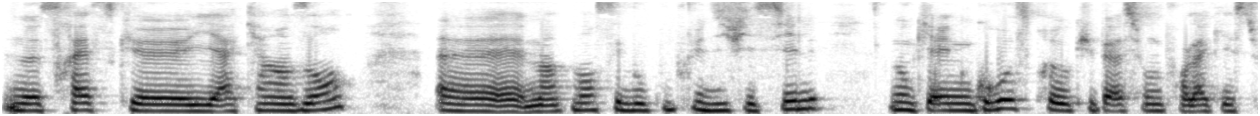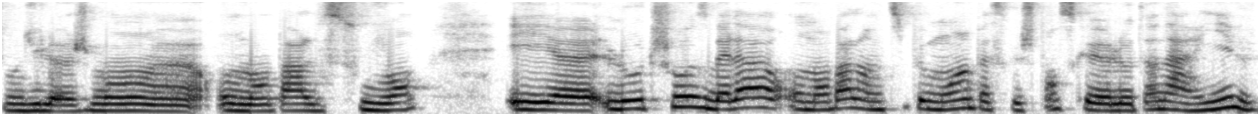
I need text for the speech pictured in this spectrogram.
ne serait-ce qu'il y a 15 ans. Euh, maintenant, c'est beaucoup plus difficile. Donc, il y a une grosse préoccupation pour la question du logement. Euh, on en parle souvent. Et euh, l'autre chose, ben là, on en parle un petit peu moins parce que je pense que l'automne arrive,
